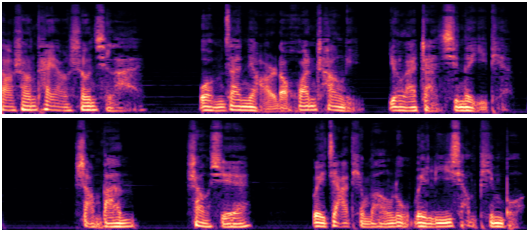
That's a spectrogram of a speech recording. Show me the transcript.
早上太阳升起来，我们在鸟儿的欢唱里迎来崭新的一天。上班、上学，为家庭忙碌，为理想拼搏。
